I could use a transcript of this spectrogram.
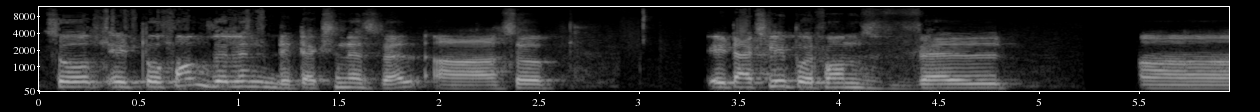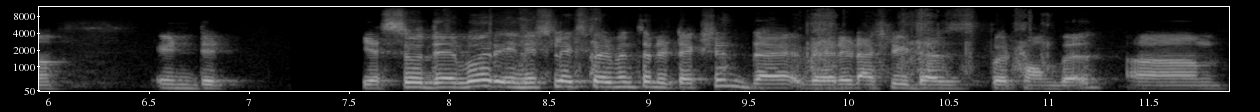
So it performs well in detection as well. Uh, so it actually performs well uh, in de- Yes, so there were initial experiments on detection that, where it actually does perform well. Um,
